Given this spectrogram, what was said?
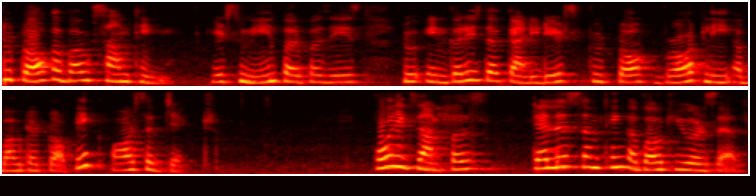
to talk about something. Its main purpose is to encourage the candidates to talk broadly about a topic or subject. For examples, tell us something about yourself.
